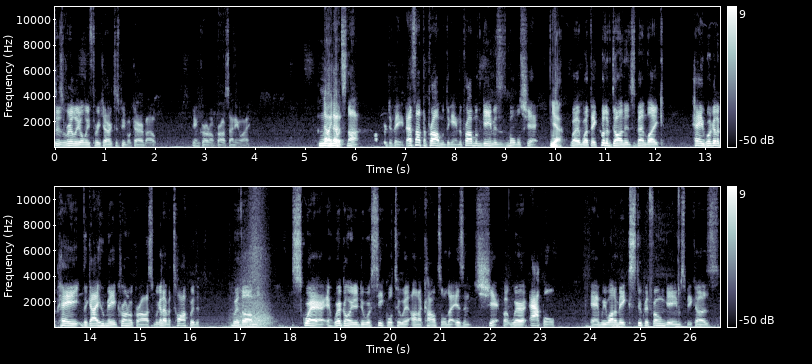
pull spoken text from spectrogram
there's really only three characters people care about in Chrono Cross anyway. No, I know it's not up for debate. That's not the problem with the game. The problem with the game is it's mobile shit. yeah. Where what they could have done is been like, hey, we're gonna pay the guy who made Chrono Cross. We're gonna have a talk with with um Square, and we're going to do a sequel to it on a console that isn't shit. But we're Apple, and we want to make stupid phone games because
